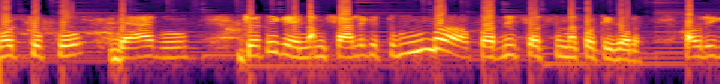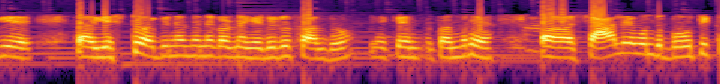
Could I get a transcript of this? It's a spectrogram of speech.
ನೋಟ್ಬುಕ್ ಬ್ಯಾಗು ಜೊತೆಗೆ ನಮ್ಮ ಶಾಲೆಗೆ ತುಂಬಾ ಫರ್ನಿಚರ್ಸ್ ಅನ್ನ ಕೊಟ್ಟಿದ್ದಾರೆ. ಅವರಿಗೆ ಎಷ್ಟು ಅಭಿನಂದನೆಗಳನ್ನ ಹೇಳಿದ್ರು ಸಾಲದು. ಯಾಕೆ ಅಂತಂದ್ರೆ ಶಾಲೆ ಒಂದು ಭೌತಿಕ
